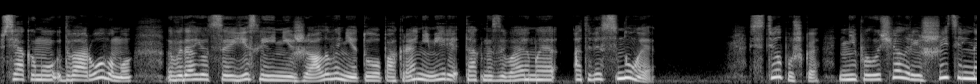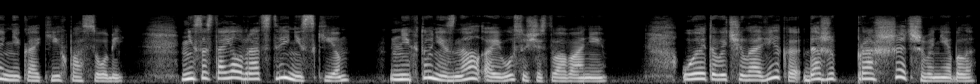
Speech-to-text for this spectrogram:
Всякому дворовому выдается, если и не жалование, то, по крайней мере, так называемое «отвесное», Степушка не получал решительно никаких пособий, не состоял в родстве ни с кем, никто не знал о его существовании. У этого человека даже прошедшего не было.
